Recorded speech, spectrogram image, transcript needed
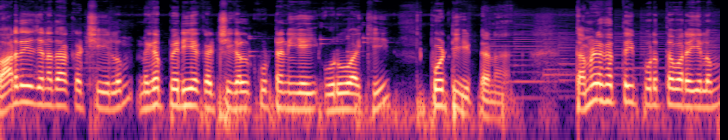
பாரதிய ஜனதா கட்சியிலும் மிகப்பெரிய கட்சிகள் கூட்டணியை உருவாக்கி போட்டியிட்டன. தமிழகத்தை பொறுத்தவரையிலும்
